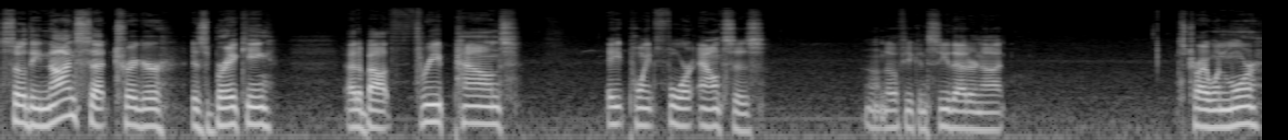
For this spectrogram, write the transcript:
So the non-set trigger is breaking at about three pounds, 8.4 ounces. I don't know if you can see that or not. Let's try one more.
